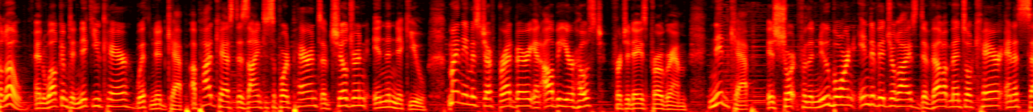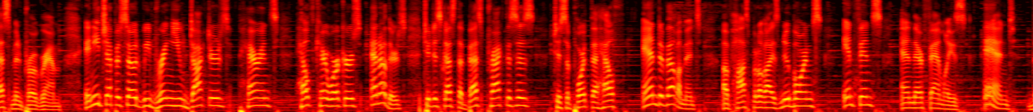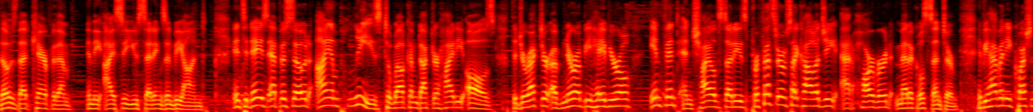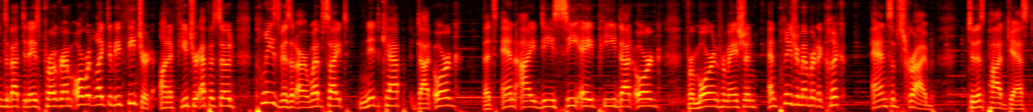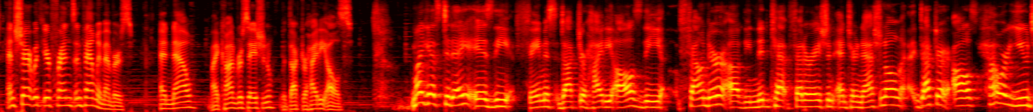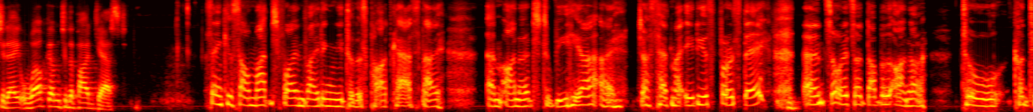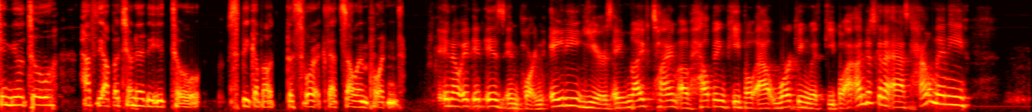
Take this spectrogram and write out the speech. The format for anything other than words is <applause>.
Hello, and welcome to NICU Care with NIDCAP, a podcast designed to support parents of children in the NICU. My name is Jeff Bradbury, and I'll be your host for today's program. NIDCAP is short for the Newborn Individualized Developmental Care and Assessment Program. In each episode, we bring you doctors, parents, healthcare workers, and others to discuss the best practices to support the health and development of hospitalized newborns, infants, and their families, and those that care for them in the ICU settings and beyond. In today's episode, I am pleased to welcome Dr. Heidi Als, the Director of Neurobehavioral, Infant, and Child Studies, Professor of Psychology at Harvard Medical Center. If you have any questions about today's program or would like to be featured on a future episode, please visit our website, nidcap.org. That's N-I-D-C-A-P dot org for more information. And please remember to click and subscribe to this podcast and share it with your friends and family members. And now, my conversation with Dr. Heidi Als. My guest today is the famous Dr. Heidi Als, the founder of the NIDCAP Federation International. Dr. Als, how are you today? Welcome to the podcast. Thank you so much for inviting me to this podcast. I am honored to be here. I just had my 80th birthday, <laughs> and so it's a double honor to continue to have the opportunity to speak about this work that's so important. You know, it, it is important. 80 years, a lifetime of helping people out, working with people. I, I'm just going to ask how many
